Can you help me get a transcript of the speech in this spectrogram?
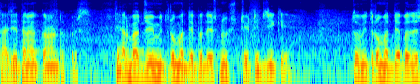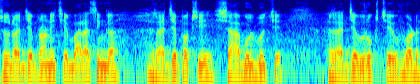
તાજેતરના કરંટ અફેર્સ. ત્યારબાદ જોઈએ મિત્રો, મધ્યપ્રદેશનું સ્ટેટિક જીકે તો મિત્રો, મધ્યપ્રદેશનું રાજ્ય પ્રાણી છે બારાસિંગા, રાજ્ય પક્ષી શાહ બુલબુલ છે, રાજ્ય વૃક્ષ છે વડ,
